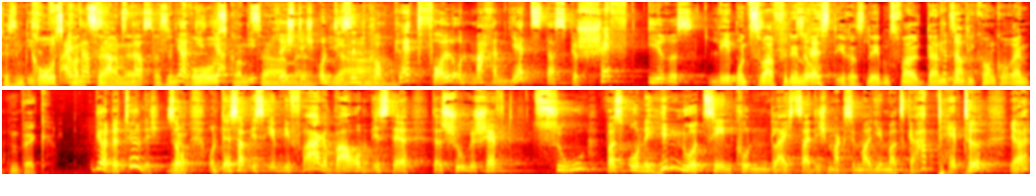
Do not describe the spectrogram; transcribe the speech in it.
Das sind Großkonzerne. das sind ja, Großkonzerne. Die, ja, die, richtig. Und ja. die sind komplett voll und machen jetzt das Geschäft ihres Lebens. Und zwar für den so. Rest ihres Lebens, weil dann genau. sind die Konkurrenten weg. Ja, natürlich. So. Ja. Und deshalb ist eben die Frage, warum ist der, das Schuhgeschäft zu, was ohnehin nur zehn Kunden gleichzeitig maximal jemals gehabt hätte, ja,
